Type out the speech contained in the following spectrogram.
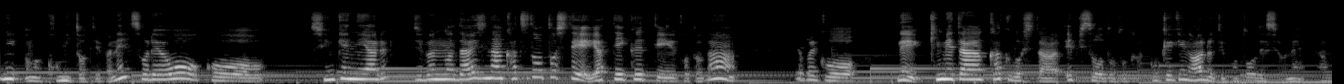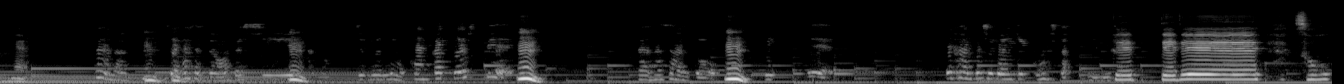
に、まあ、コミットっていうかねそれをこう真剣にやる自分の大事な活動としてやっていくっていうことがやっぱりこうね決めた覚悟したエピソードとかご経験があるっていうことですよね多分ね。そうなんうんです。私たちは私、うんあの自分でも婚活をして、うん旦那さんとうん。できて、で、半年後に結婚したっていう。でってでそう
